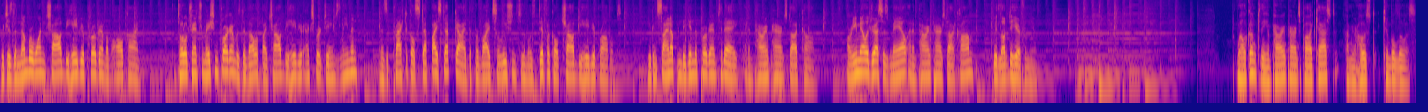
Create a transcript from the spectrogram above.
which is the number one child behavior program of all time. The Total Transformation Program was developed by child behavior expert James Lehman and is a practical step by step guide that provides solutions to the most difficult child behavior problems. You can sign up and begin the program today at empoweringparents.com. Our email address is mail at empoweringparents.com. We'd love to hear from you. Welcome to the Empowering Parents Podcast. I'm your host, Kimball Lewis.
